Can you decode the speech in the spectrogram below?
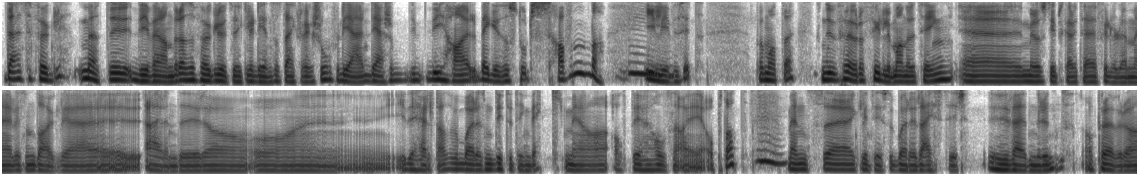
det er selvfølgelig møter de hverandre, og selvfølgelig utvikler de en så sterk reaksjon, for de, er, de, er så, de, de har begge så stort savn da, Mm. i livet sitt. På en måte. Så du prøver å fylle med andre ting. Eh, Streeps karakter fyller det med liksom daglige ærender og, og eh, i det hele tatt. Bare liksom dytte ting vekk med å alltid holde seg opptatt. Mm. Mens eh, Clint Eastwood bare reiser verden rundt og prøver å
